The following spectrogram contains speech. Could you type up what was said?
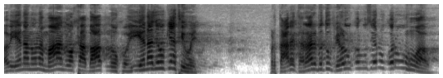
હવે એના નોના માં નોખા બાપ નોખો એ એના જેવું ક્યાંથી હોય? પણ તારે ધરાર બધું ભેળું કરવું છે, એનું કરવું હું આવ?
